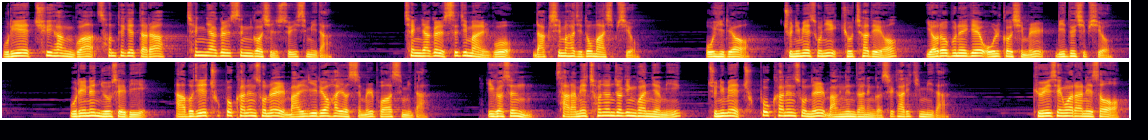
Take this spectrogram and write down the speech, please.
우리의 취향과 선택에 따라 책략을 쓴 것일 수 있습니다. 책략을 쓰지 말고 낙심하지도 마십시오. 오히려 주님의 손이 교차되어 여러분에게 올 것임을 믿으십시오. 우리는 요셉이 아버지의 축복하는 손을 말리려 하였음을 보았습니다. 이것은 사람의 천연적인 관념이 주님의 축복하는 손을 막는다는 것을 가리킵니다. 교회 생활 안에서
